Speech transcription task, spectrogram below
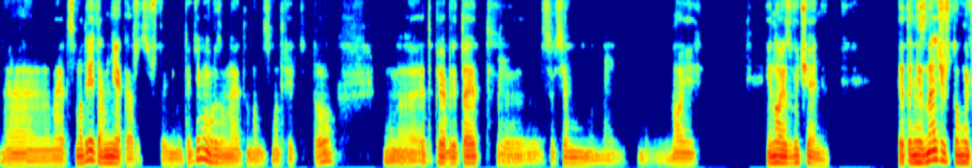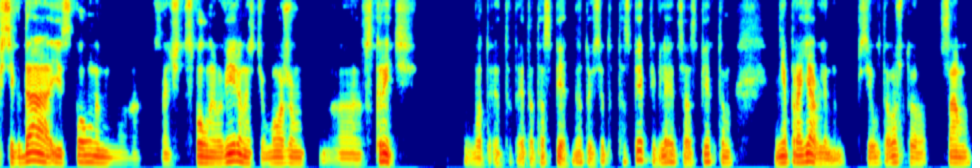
Э, на это смотреть, а мне кажется, что именно таким образом на это надо смотреть, то э, это приобретает э, совсем иной, иное звучание. Это не значит, что мы всегда и с, полным, значит, с полной уверенностью можем вскрыть вот этот, этот аспект. Да? То есть этот аспект является аспектом непроявленным в силу того, что сам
